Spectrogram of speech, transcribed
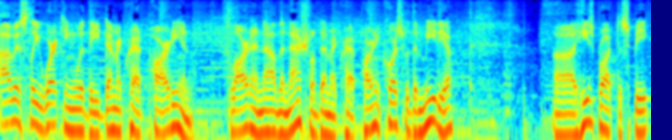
obviously working with the Democrat Party in Florida and now the National Democrat Party, of course, with the media. Uh, he's brought to speak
